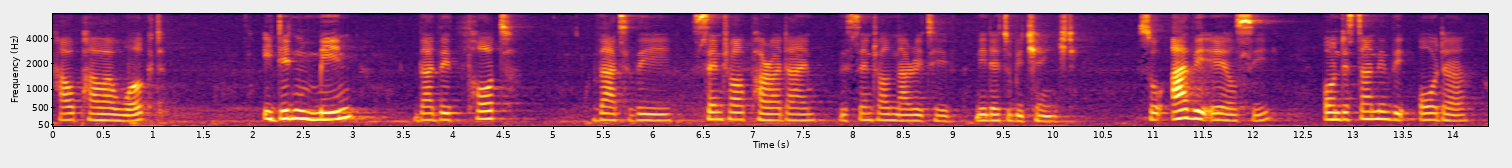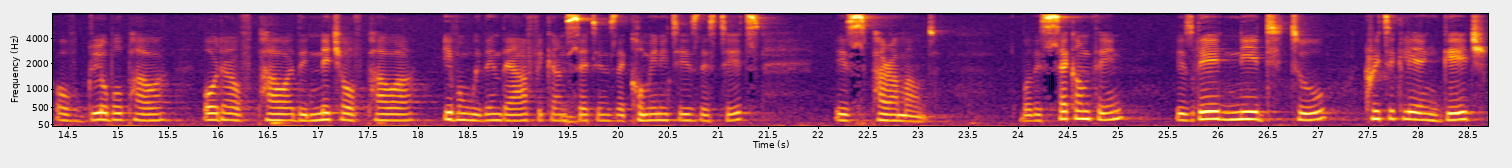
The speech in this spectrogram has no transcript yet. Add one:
How power worked. It didn't mean that they thought that the central paradigm, the central narrative needed to be changed. So at the ALC, understanding the order of global power, order of power, the nature of power, even within the African mm. settings, the communities, the states, is paramount. But the second thing is they need to critically engage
